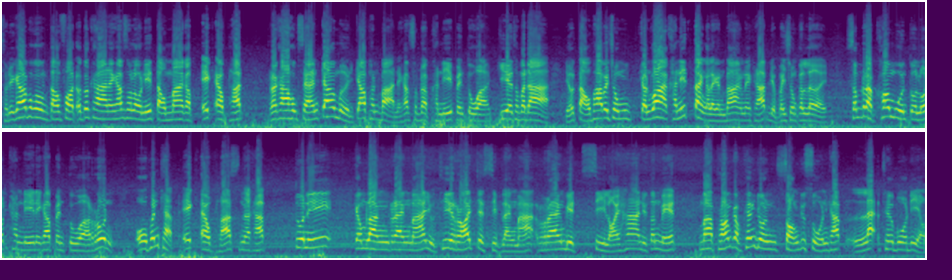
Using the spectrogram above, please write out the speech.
สวัสดีครับผมเต่าฟอร์ดออโตคาร์นะครับสำหรับวันนี้เต่ามากับ XL Plus ราคา 699,000 บาทนะครับสำหรับคันนี้เป็นตัวเกียร์ธรรมดา เดี๋ยวเต่าพาไปชมกันว่าคันนี้แต่งอะไรกันบ้างนะครับ เดี๋ยวไปชมกันเลยสำหรับข้อมูลตัวรถคันนี้นะครับเป็นตัวรุ่น Open Cap XL Plus นะครับตัวนี้กำลังแรงม้าอยู่ที่ 170 แรงม้า แรงบิด 405 นิวตันเมตร มาพร้อมกับเครื่องยนต์ 2.0 ครับ และเทอร์โบเดี่ยว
